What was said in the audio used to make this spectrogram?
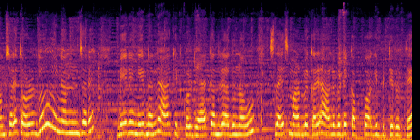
ಒಂದ್ಸರಿ ತೊಳೆದು, ಇನ್ನೊಂದ್ಸರಿ ಬೇರೆ ನೀರಿನಲ್ಲಿ ಹಾಕಿಟ್ಕೊಳ್ರಿ. ಯಾಕಂದರೆ ಅದು ನಾವು ಸ್ಲೈಸ್ ಮಾಡಬೇಕಾದ್ರೆ ಆಲೂಗಡ್ಡೆ ಕಪ್ಪಾಗಿ ಬಿಟ್ಟಿರುತ್ತೆ.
